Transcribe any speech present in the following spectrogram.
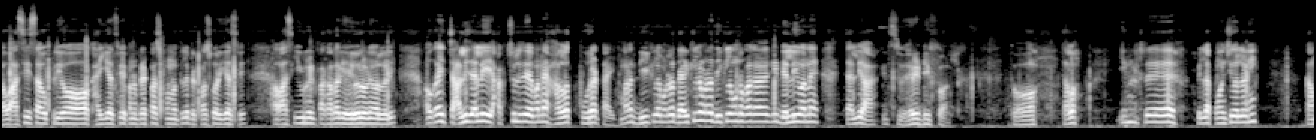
ଆଉ ଆଶିଷ ଆଉ ପ୍ରିୟ ଖାଇକି ଆସିବେ ମାନେ ବ୍ରେକଫାଷ୍ଟ କରିନଥିଲେ ବ୍ରେକଫାଷ୍ଟ କରିକି ଆସିବେ ଆଉ ଆସିକି ୟୁନିଟ୍ ପାଖାପାଖି ହେଇଗଲଣି ଅଲରେଡ଼ି ଆଉ କାହିଁ ଚାଲି ଚାଲି ଆକ୍ଚୁଆଲି ମାନେ ହାଲତ ପୁରା ଟାଇଟ୍ ମାନେ ଦୁଇ କିଲୋମିଟର ଦେଢ଼ କିଲୋମିଟର ଦୁଇ କିଲୋମିଟର ପାଖାପାଖି ଡେଲି ମାନେ ଚାଲିବା ଇଟ୍ସ ଭେରି ଡିଫିକଲ୍ଟ ତ ଚାଲ ୟୁନିଟ୍ରେ ପିଲା ପହଞ୍ଚିଗଲେଣି କାମ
